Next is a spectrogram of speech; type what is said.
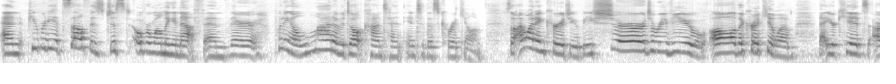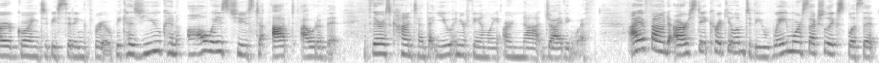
and puberty itself is just overwhelming enough, and they're putting a lot of adult content into this curriculum. So I want to encourage you be sure to review all the curriculum that your kids are going to be sitting through because you can always choose to opt out of it if there is content that you and your family are not jiving with. I have found our state curriculum to be way more sexually explicit,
